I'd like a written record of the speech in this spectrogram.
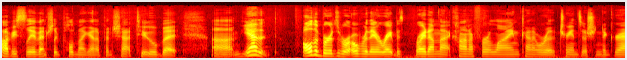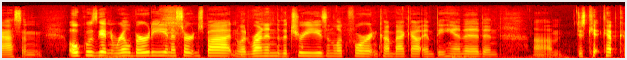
obviously, eventually pulled my gun up and shot too. But um, yeah, the, all the birds were over there, right, right on that conifer line, kind of where it transitioned to grass. And Oak was getting real birdy in a certain spot and would run into the trees and look for it and come back out empty-handed and um, just kept kept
